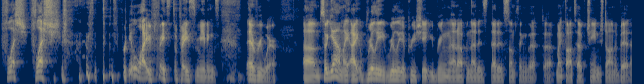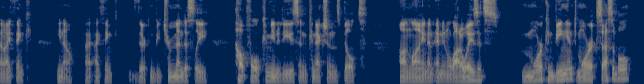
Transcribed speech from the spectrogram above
Flesh, flesh, real life face to face meetings everywhere. Um, so yeah, my, I really, really appreciate you bringing that up, and that is that is something that uh, my thoughts have changed on a bit, and I think, you know, I, I think there can be tremendously helpful communities and connections built online, and and in a lot of ways, it's more convenient, more accessible,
